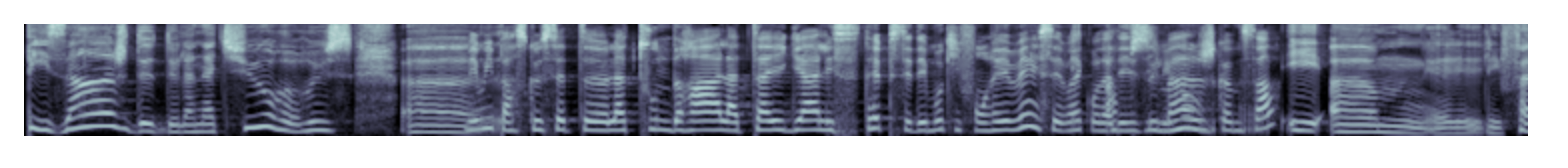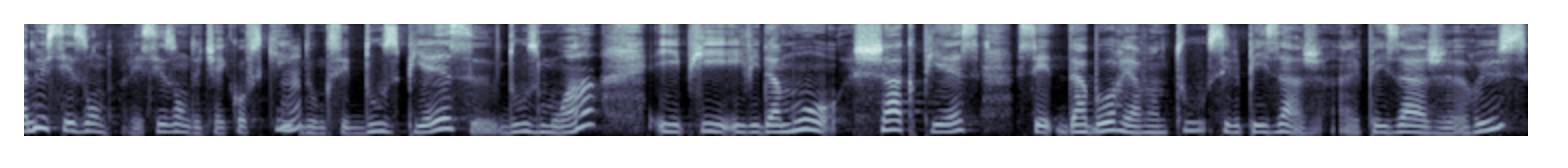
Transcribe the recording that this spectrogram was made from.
paysage, de, la nature russe. Euh, Mais oui, parce que cette, euh, la toundra, la taïga, les steppes, c'est des mots qui font rêver. C'est vrai qu'on a des images comme ça. Et euh, les fameuses saisons, les saisons de Tchaïkovski, mmh. donc c'est 12 pièces, 12 mois. Et puis évidemment, chaque pièce, c'est d'abord et avant tout, c'est le paysage, le paysage russe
